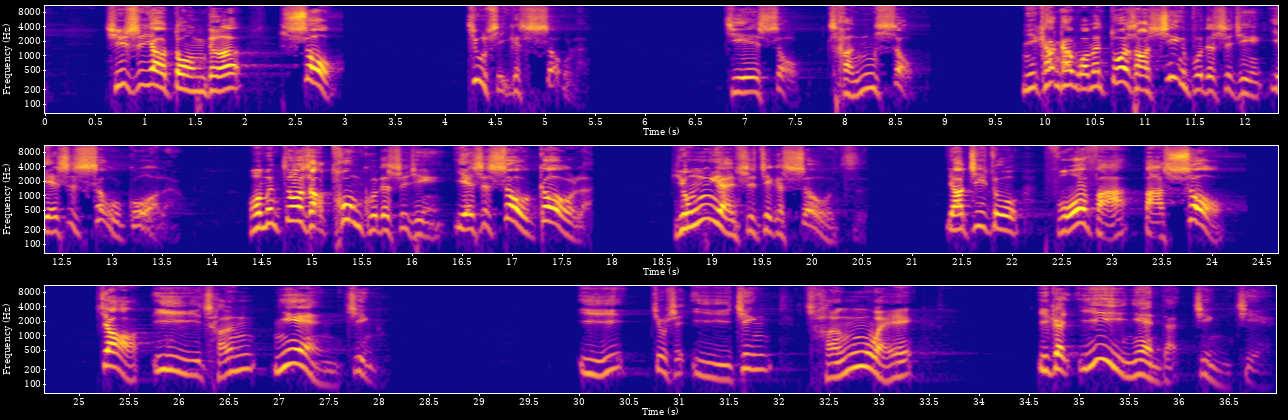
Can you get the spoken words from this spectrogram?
其实要懂得受，就是一个受了，接受、承受。你看看我们多少幸福的事情，也是受过了。我们多少痛苦的事情也是受够了，永远是这个“受”字。要记住，佛法把受叫已成念境，已就是已经成为一个意念的境界。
